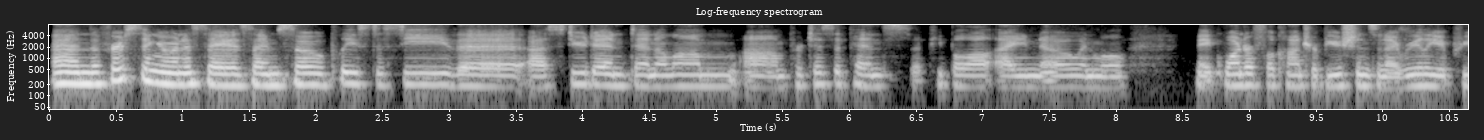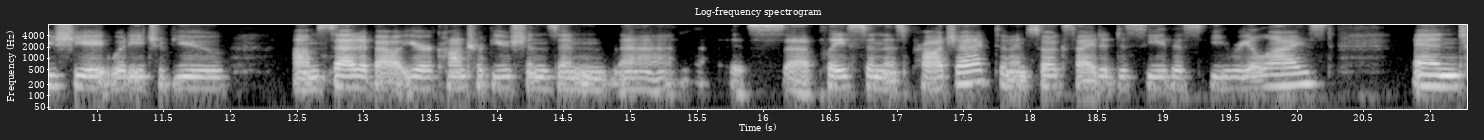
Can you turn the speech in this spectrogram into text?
And the first thing i want to say is i'm so pleased to see the uh, student and alum um, participants people i know and will make wonderful contributions. And i really appreciate what each of you um, said about your contributions and uh, its uh, place in this project. And I'm so excited to see this be realized. And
